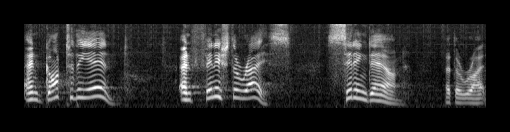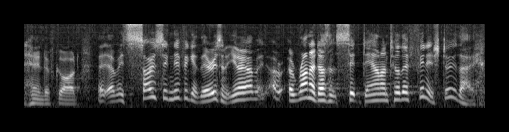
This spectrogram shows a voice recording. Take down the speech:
and got to the end and finished the race, sitting down at the right hand of God. I mean, it's so significant there, isn't it? You know, I mean, a, runner doesn't sit down until they're finished, do they?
